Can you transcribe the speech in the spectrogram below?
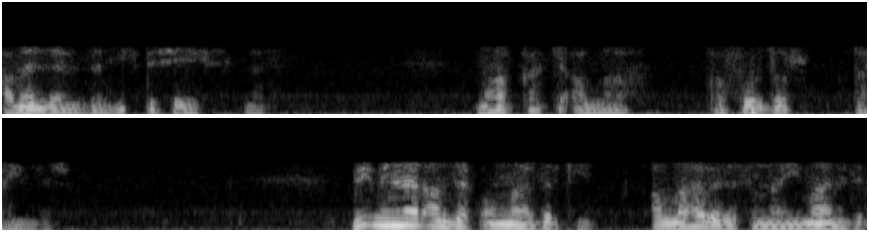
amellerinizden hiçbir şey eksiltmez. Muhakkak ki Allah gafurdur, rahimdir. Müminler ancak onlardır ki Allah'a ve Resulüne iman edip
